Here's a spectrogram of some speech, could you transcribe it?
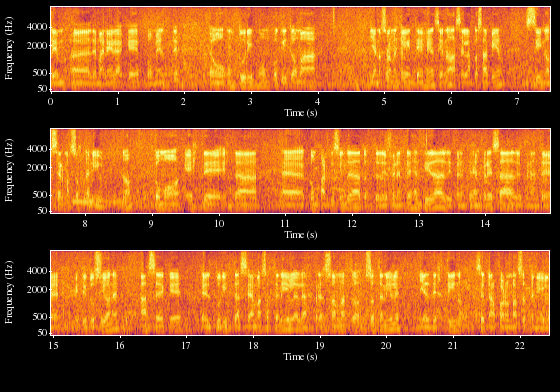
de, eh, de manera que fomente un turismo un poquito más ya no solamente la inteligencia, ¿no? Hacer las cosas bien, sino ser más sostenible, ¿no? Como este, esta eh, compartición de datos de diferentes entidades, diferentes empresas, diferentes instituciones, hace que el turista sea más sostenible, las empresas son más sostenibles y el destino se transforma más sostenible.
